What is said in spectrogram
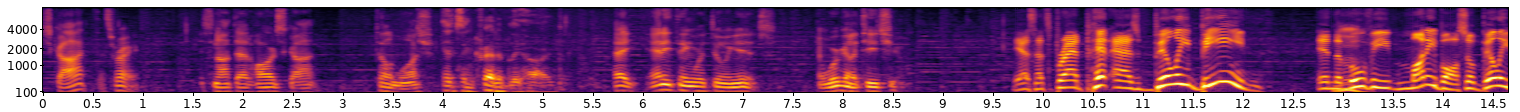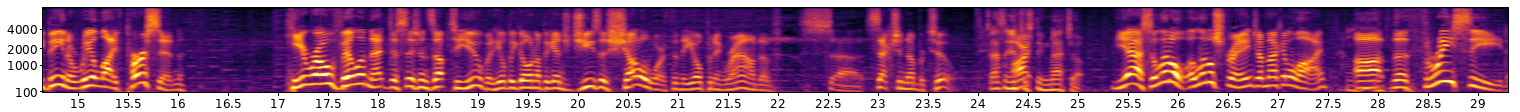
Scott, that's right. It's not that hard, Scott. Tell him, Wash. It's incredibly hard. Hey, anything worth doing is. And we're going to teach you. Yes, that's Brad Pitt as Billy Beane in the movie Moneyball. So Billy Beane, a real life person, hero, villain, that decision's up to you, but he'll be going up against Jesus Shuttleworth in the opening round of uh, section number two. That's an All right. interesting matchup. Yes, a little, a little strange. I'm not going to lie. Uh, the three seed.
